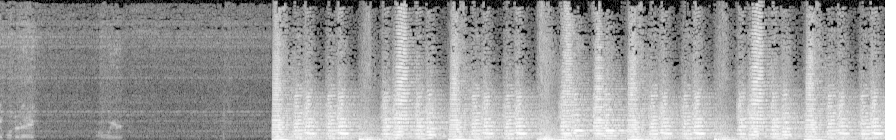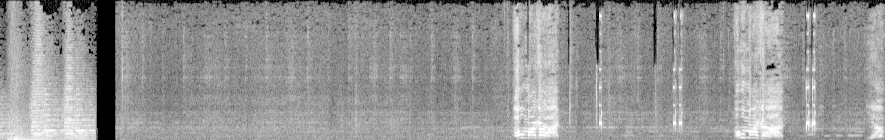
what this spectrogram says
People today are weird. Oh my god! Oh my god! Yep.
